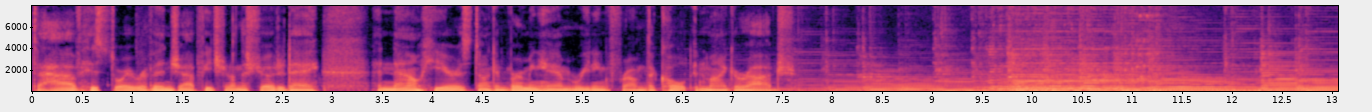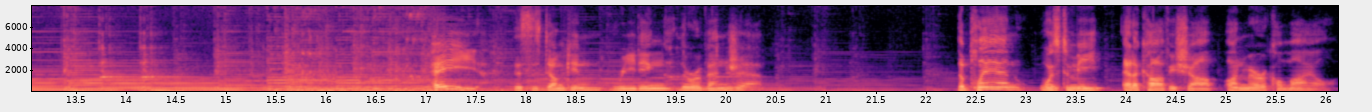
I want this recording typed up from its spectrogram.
to have his story, Revenge App, featured on the show today. And now here is Duncan Birmingham reading from The Colt in My Garage. Hey, this is Duncan reading the Revenge app. The plan was to meet at a coffee shop on Miracle Mile.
